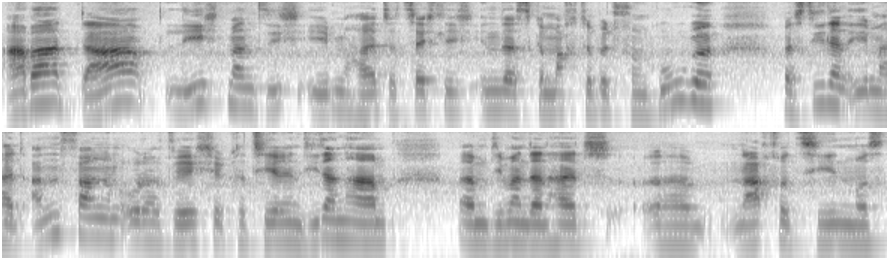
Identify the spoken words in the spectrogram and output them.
aber da legt man sich eben halt tatsächlich in das gemachte Bild von Google, was die dann eben halt anfangen oder welche Kriterien die dann haben, ähm, die man dann halt äh, nachvollziehen muss.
